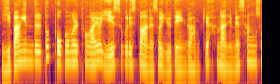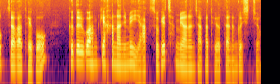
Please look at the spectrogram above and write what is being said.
이방인들도 복음을 통하여 예수 그리스도 안에서 유대인과 함께 하나님의 상속자가 되고 그들과 함께 하나님의 약속에 참여하는 자가 되었다는 것이죠.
